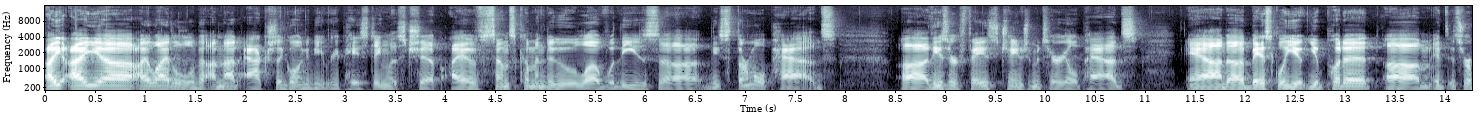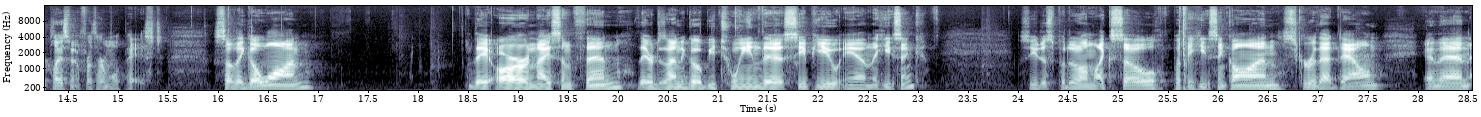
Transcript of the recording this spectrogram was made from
I, I, uh, I lied a little bit. I'm not actually going to be repasting this chip. I have since come into love with these, uh, these thermal pads. Uh, these are phase change material pads. And uh, basically you, you put it, um, it, it's a replacement for thermal paste. So they go on, they are nice and thin. They're designed to go between the CPU and the heatsink. So you just put it on like so, put the heatsink on, screw that down, and then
